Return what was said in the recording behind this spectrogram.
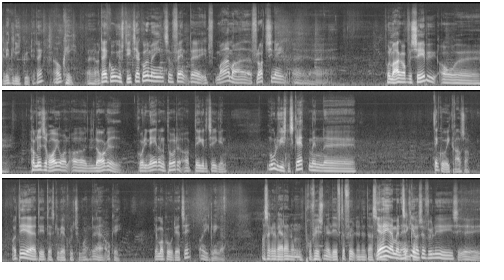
er lidt ligegyldigt. Ikke? Okay. Øh, Og der er god justits. Jeg har gået med en, som fandt øh, et meget, meget flot signal øh, på en mark op ved Sæby, og øh, kom ned til råjorden og loggede koordinaterne på det og dækkede det til igen. Muligvis en skat, men øh, den kunne jo ikke graves op. Og det er det, der skal være kulturen. Det er, okay, jeg må gå dertil og ikke længere. Og så kan det være, at der er nogle Mm. professionelle efterfølgende, der så... Ja, ja, men han tænker- giver jo selvfølgelig øh,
